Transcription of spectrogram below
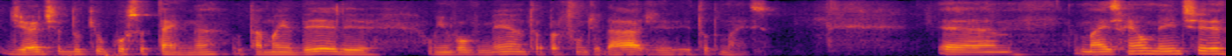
diante do que o curso tem, né? O tamanho dele, o envolvimento, a profundidade e tudo mais. É, mas realmente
